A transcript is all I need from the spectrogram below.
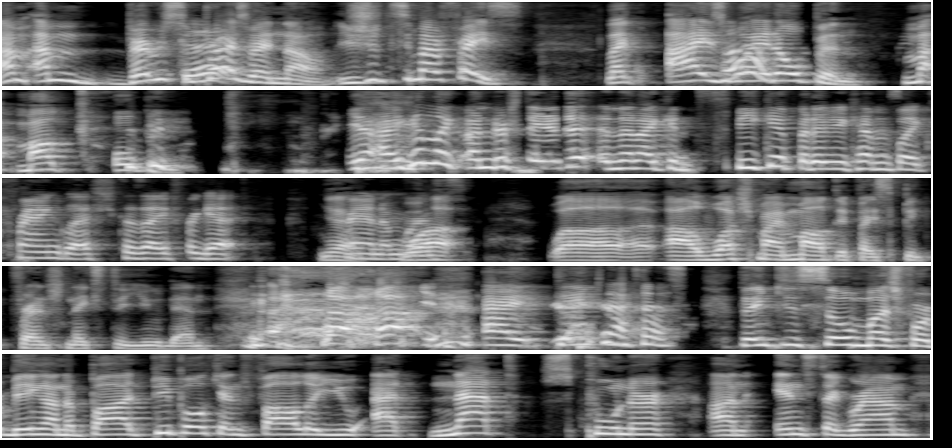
I'm I'm very surprised Good. right now. You should see my face, like eyes oh. wide open, m- mouth open. yeah, I can like understand it, and then I can speak it, but it becomes like Franglish because I forget yeah. random well, words. Well, I'll watch my mouth if I speak French next to you then. thank you, thank you so much for being on the pod. People can follow you at Nat Spooner on Instagram.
